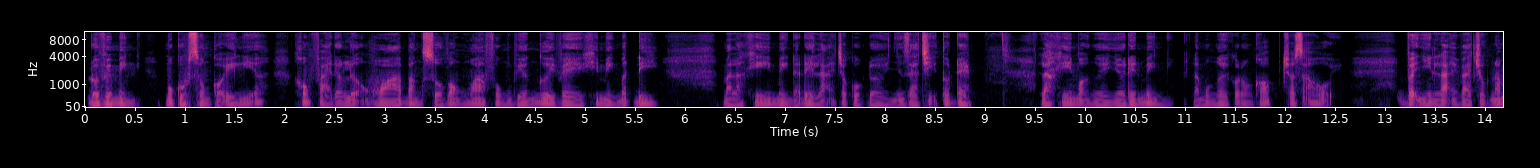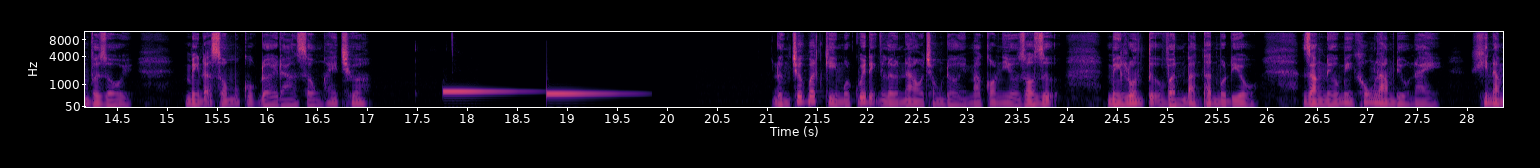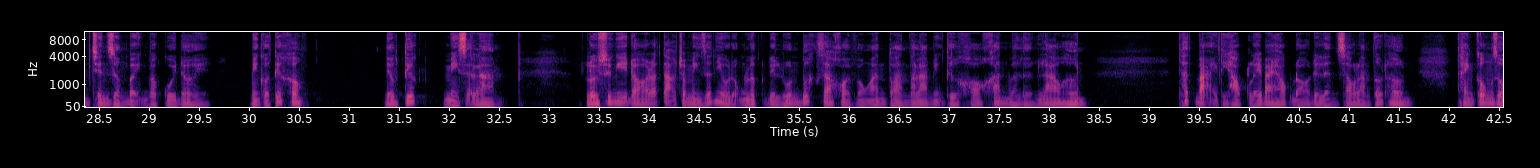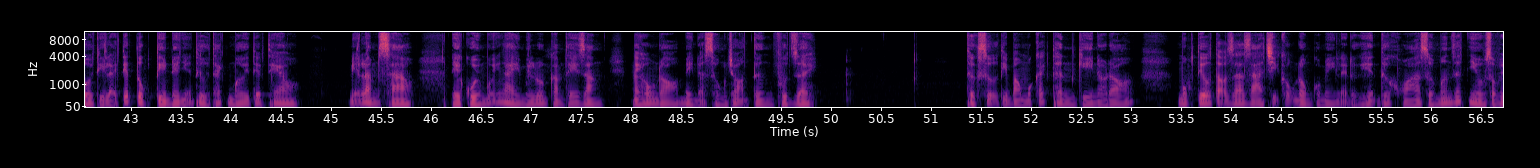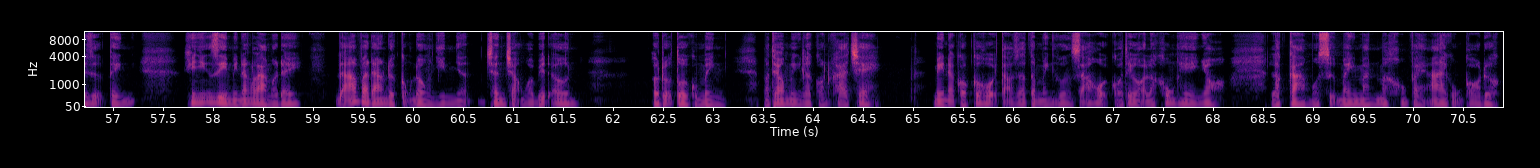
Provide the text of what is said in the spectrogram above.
Đối với mình, một cuộc sống có ý nghĩa không phải được lượng hóa bằng số vòng hoa phúng viếng gửi về khi mình mất đi, mà là khi mình đã để lại cho cuộc đời những giá trị tốt đẹp, là khi mọi người nhớ đến mình là một người có đóng góp cho xã hội. Vậy nhìn lại vài chục năm vừa rồi, mình đã sống một cuộc đời đáng sống hay chưa? Đứng trước bất kỳ một quyết định lớn nào trong đời mà còn nhiều do dự. Mình luôn tự vấn bản thân một điều, rằng nếu mình không làm điều này, khi nằm trên giường bệnh vào cuối đời, mình có tiếc không? Nếu tiếc, mình sẽ làm. Lối suy nghĩ đó đã tạo cho mình rất nhiều động lực để luôn bước ra khỏi vòng an toàn và làm những thứ khó khăn và lớn lao hơn. Thất bại thì học lấy bài học đó để lần sau làm tốt hơn. Thành công rồi thì lại tiếp tục tìm đến những thử thách mới tiếp theo. Miễn làm sao, để cuối mỗi ngày mình luôn cảm thấy rằng ngày hôm đó mình đã sống trọn từng phút giây thực sự thì bằng một cách thần kỳ nào đó, mục tiêu tạo ra giá trị cộng đồng của mình lại được hiện thực hóa sớm hơn rất nhiều so với dự tính. Khi những gì mình đang làm ở đây đã và đang được cộng đồng nhìn nhận, trân trọng và biết ơn. Ở độ tuổi của mình, mà theo mình là còn khá trẻ, mình đã có cơ hội tạo ra tầm ảnh hưởng xã hội có thể gọi là không hề nhỏ, là cả một sự may mắn mà không phải ai cũng có được.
